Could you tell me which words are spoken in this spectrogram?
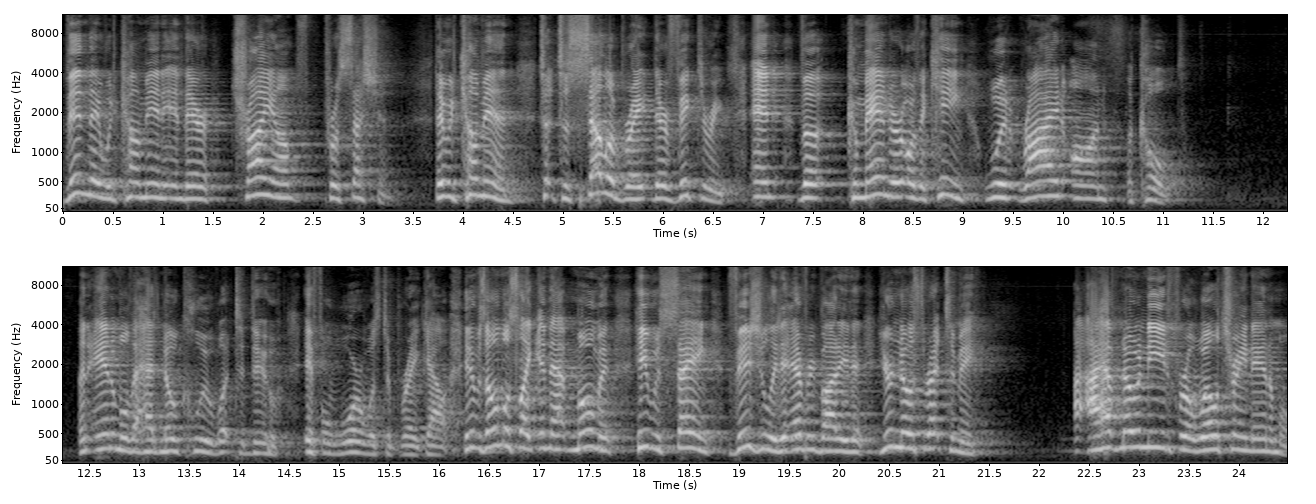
then they would come in in their triumph procession. They would come in to, to celebrate their victory. And the commander or the king would ride on a colt an animal that had no clue what to do if a war was to break out. And it was almost like in that moment, he was saying visually to everybody that you're no threat to me. I have no need for a well trained animal.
